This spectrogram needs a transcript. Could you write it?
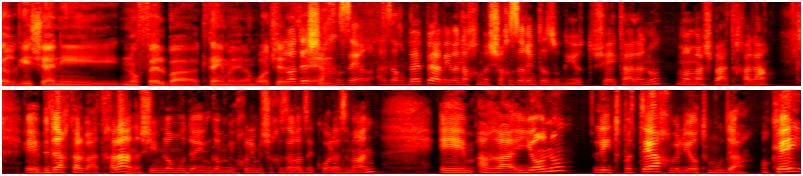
ארגיש שאני נופל בקטעים האלה, למרות שזה... לא תשחזר. אין... אז הרבה פעמים אנחנו משחזרים את הזוגיות שהייתה לנו, ממש בהתחלה. אה, בדרך כלל בהתחלה, אנשים לא מודעים גם יכולים לשחזר את זה כל הזמן. אה, הרעיון הוא להתפתח ולהיות מודע, אוקיי?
